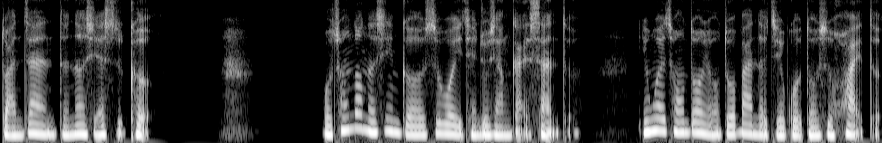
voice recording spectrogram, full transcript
短暂的那些时刻？我冲动的性格是我以前就想改善的，因为冲动有多半的结果都是坏的，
